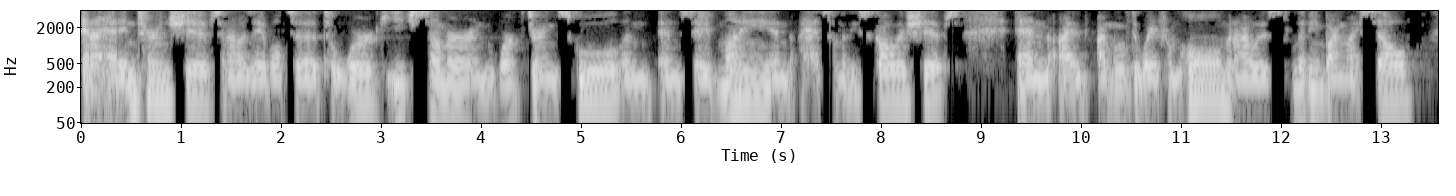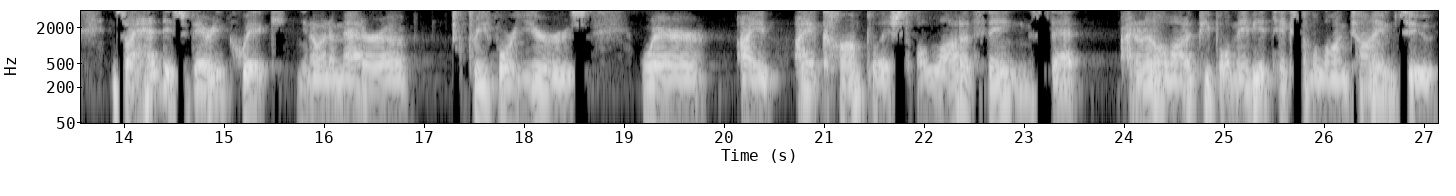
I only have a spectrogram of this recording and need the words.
and I had internships and I was able to to work each summer and work during school and and save money and I had some of these scholarships and I I moved away from home and I was living by myself. And so I had this very quick you know in a matter of 3 4 years where I I accomplished a lot of things that I don't know a lot of people maybe it takes them a long time to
